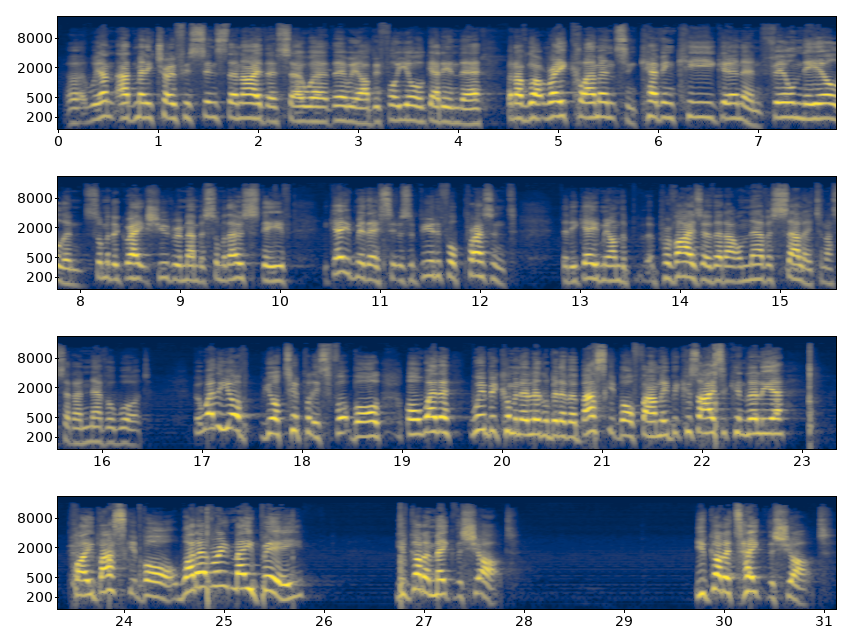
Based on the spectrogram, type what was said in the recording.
Uh, we haven't had many trophies since then either, so uh, there we are before you all get in there. But I've got Ray Clemence and Kevin Keegan and Phil Neal and some of the greats. You'd remember some of those, Steve. He gave me this. It was a beautiful present that he gave me on the proviso that I'll never sell it. And I said I never would. But whether your, your tipple is football or whether we're becoming a little bit of a basketball family because Isaac and Lilia play basketball, whatever it may be, you've got to make the shot. You've got to take the shot.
